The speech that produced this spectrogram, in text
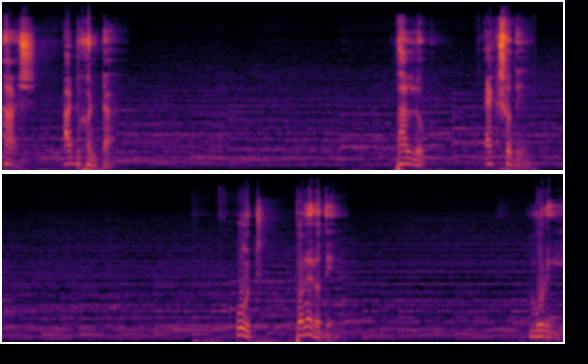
হাঁস আট ঘণ্টা। ভাল্লুক একশো দিন। উট পনেরো দিন। মুরগি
